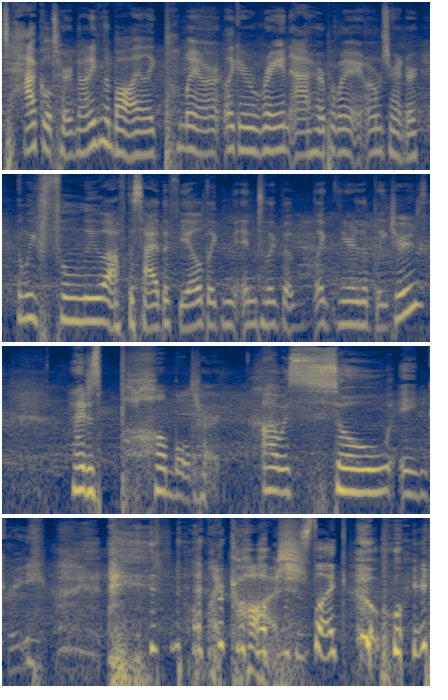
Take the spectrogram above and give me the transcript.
tackled her. Not even the ball. I like put my arm, like I ran at her, put my arms around her, and we flew off the side of the field, like into like the like near the bleachers, and I just pummeled her. I was so angry. Oh my gosh. was like, where did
